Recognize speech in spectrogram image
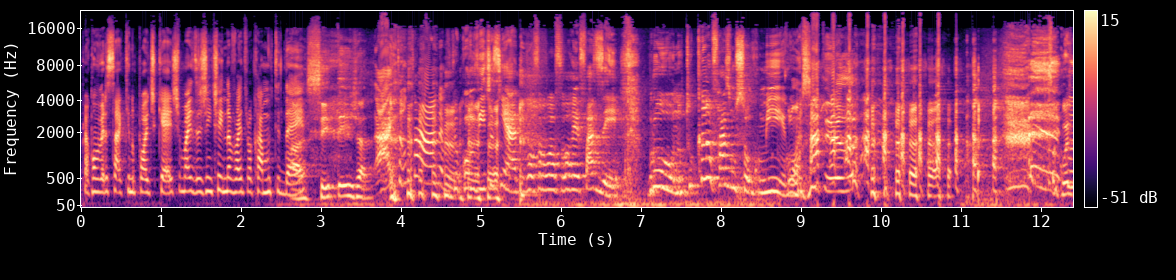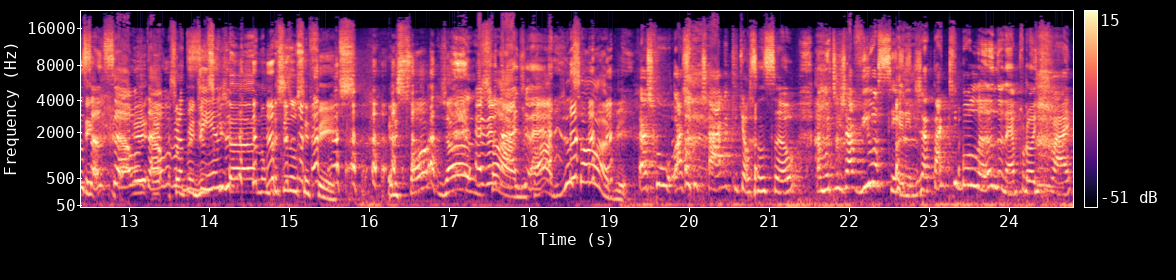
Pra conversar aqui no podcast, mas a gente ainda vai trocar muita ideia. Aceitei já. Ah, então tá, né? Porque o convite, assim, ah, eu vou, vou, vou refazer. Bruno, tu faz um som comigo? Com certeza. Essa coisa tem- Sansão, é- é- então, São pedidos que já não precisam ser feitos. Ele só já É verdade, sabe, né? sabe? Já sabe. Acho que, o, acho que o Thiago aqui, que é o Sansão, a Mutim já viu a cena, ele já tá aqui bolando, né, por onde vai.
